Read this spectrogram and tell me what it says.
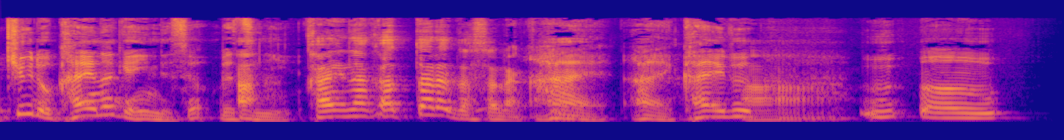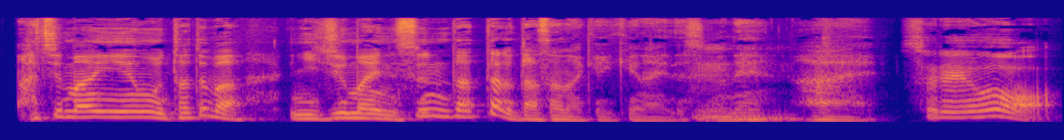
給料変えなきゃいいんですよ、別あに。変えなかったら出さなくて。はい、はい。変える。うああの8万円を例えば20万円にするんだったら出さなきゃいけないですよね。うんはい。それを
